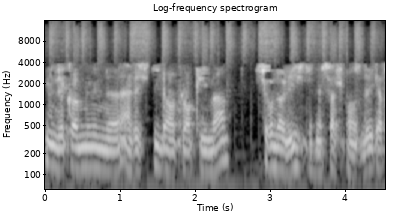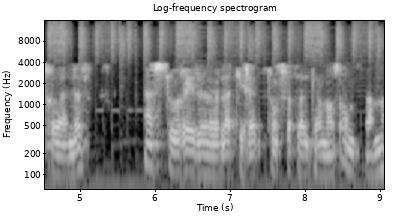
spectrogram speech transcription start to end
une des communes investies dans le plan climat sur nos listes, mais ça je pense dès 89, instaurer le, la tirette, donc soit l'alternance homme-femme.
